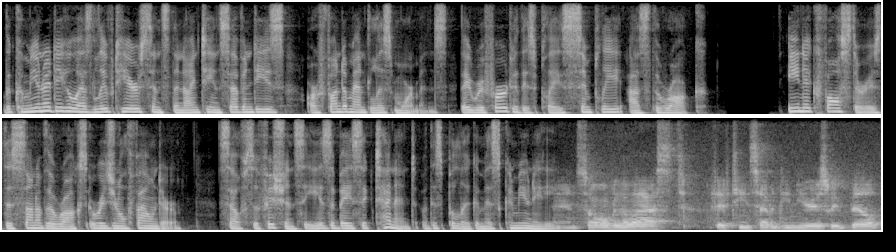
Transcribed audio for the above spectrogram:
The community who has lived here since the 1970s are fundamentalist Mormons. They refer to this place simply as the Rock. Enoch Foster is the son of the Rock's original founder. Self sufficiency is a basic tenet of this polygamous community. And so, over the last 15, 17 years, we've built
